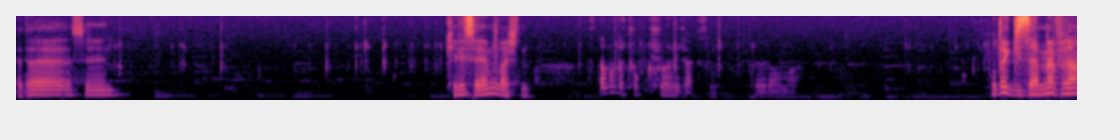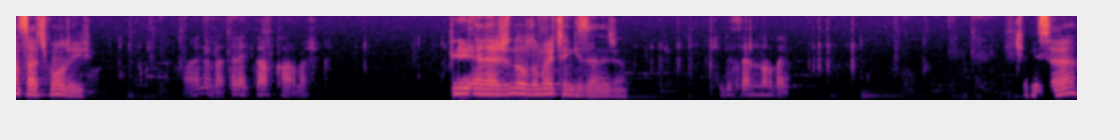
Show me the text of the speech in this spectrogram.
Neredesin? Kiliseye mi kaçtın? Aslında burada çok kişi oynayacaksın. Böyle olma. Bu da gizlenme falan saçma oluyor. Aynen zaten etraf karmaşık. Bir enerjini doldurma için gizleneceğim. Kilisenin oradayım. Kilise?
